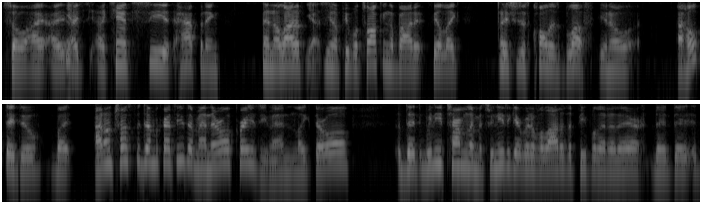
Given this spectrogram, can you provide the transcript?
So I I, yes. I I can't see it happening and a lot of yes. you know people talking about it feel like they should just call his bluff. You know, I hope they do, but I don't trust the Democrats either, man. They're all crazy, man. Like they're all. That we need term limits. We need to get rid of a lot of the people that are there. They, they, it,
